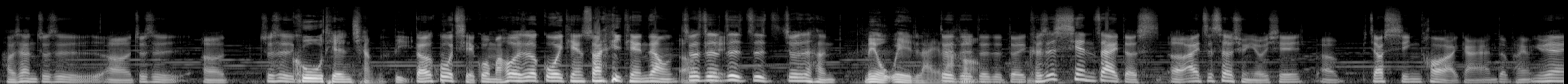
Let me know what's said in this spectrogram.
好像就是呃，就是呃，就是哭天抢地，得过且过嘛，或者是说过一天算一天这样，就是日志就是很没有未来。对对对对对。可是现在的呃艾滋社群有一些呃。比较新后来感染的朋友，因为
